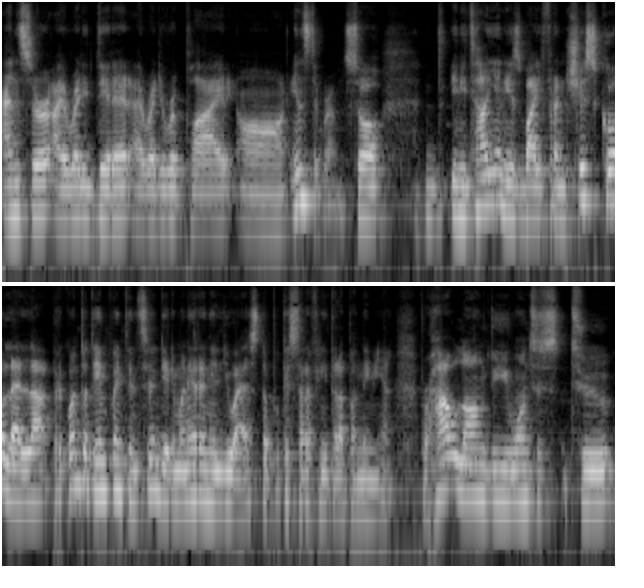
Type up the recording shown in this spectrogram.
answer, I already did it. I already replied on Instagram. So in Italian is by Francesco Lella. Per quanto tempo hai intenzione di rimanere negli US dopo che sarà finita la pandemia? For how long do you want to, to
